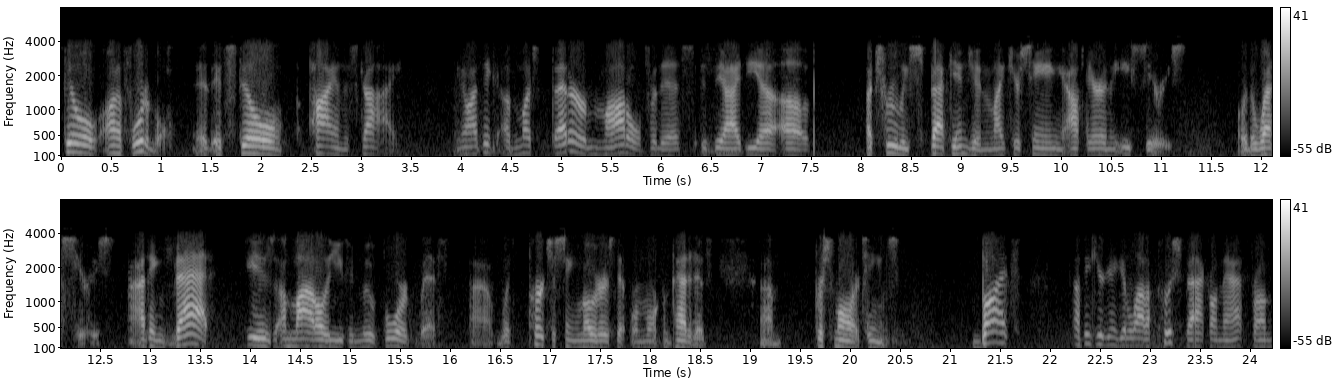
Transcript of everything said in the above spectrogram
still unaffordable. It, it's still pie in the sky. You know, I think a much better model for this is the idea of a truly spec engine like you're seeing out there in the East Series or the West Series. I think that is a model you can move forward with uh, with purchasing motors that were more competitive um, for smaller teams. But I think you're going to get a lot of pushback on that from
